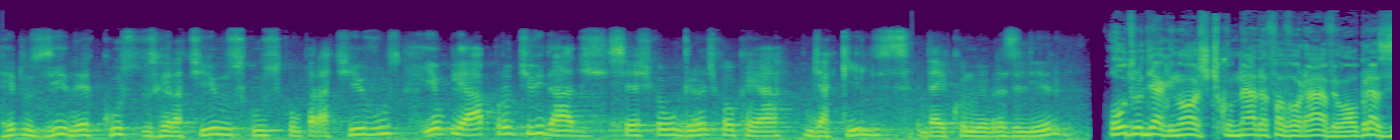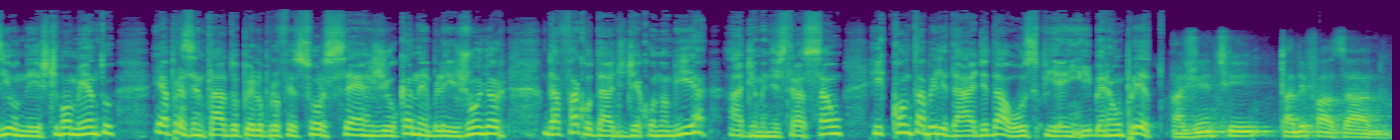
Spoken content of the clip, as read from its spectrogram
reduzir né, custos relativos, custos comparativos e ampliar a produtividade. Isso acho que é um grande calcanhar de Aquiles da economia brasileira. Outro diagnóstico nada favorável ao Brasil neste momento é apresentado pelo professor Sérgio Canebley Júnior, da Faculdade de Economia, Administração e Contabilidade da USP em Ribeirão Preto. A gente está defasado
